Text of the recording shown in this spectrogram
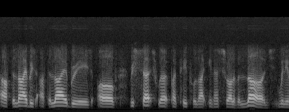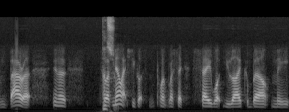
after libraries after libraries of research work by people like you know Sir Oliver Lodge, William Barrett, you know so That's I've now actually got to the point where I say, say what you like about me,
